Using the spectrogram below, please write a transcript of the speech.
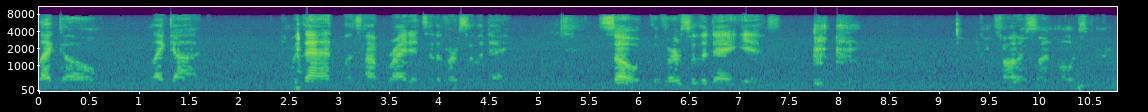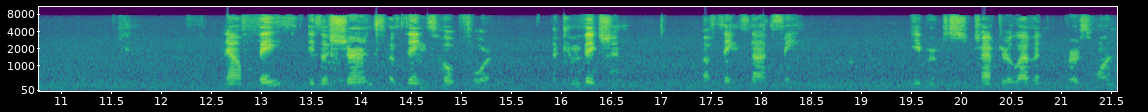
Let go. Let God. And with that, let's hop right into the verse of the day. So, the verse of the day is Father, Son, Holy Spirit. Now faith is assurance of things hoped for, a conviction of things not seen. Hebrews chapter 11, verse 1.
